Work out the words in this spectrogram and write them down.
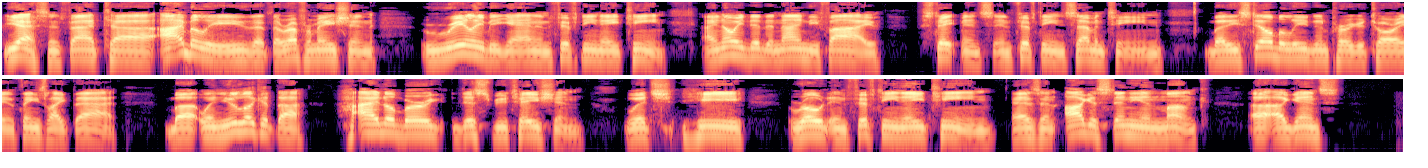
Yes, in fact, uh, I believe that the Reformation really began in 1518. I know he did the 95 statements in 1517, but he still believed in purgatory and things like that. But when you look at the Heidelberg Disputation, which he wrote in 1518 as an Augustinian monk uh, against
